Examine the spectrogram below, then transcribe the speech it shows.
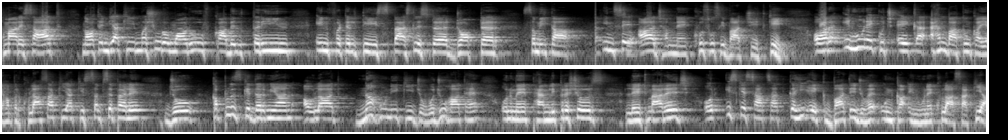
हमारे साथ नॉर्थ इंडिया की मशहूर मरूफ काबिल तरीन इनफर्टिलिटी स्पेशलिस्ट डॉक्टर समीता। इनसे आज हमने खसूसी बातचीत की और इन्होंने कुछ एक अहम बातों का यहाँ पर खुलासा किया कि सबसे पहले जो कपल्स के दरमियान औलाद न होने की जो वजूहत हैं उनमें फैमिली प्रेशर्स लेट मैरिज, और इसके साथ साथ कई एक बातें जो है उनका इन्होंने खुलासा किया।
